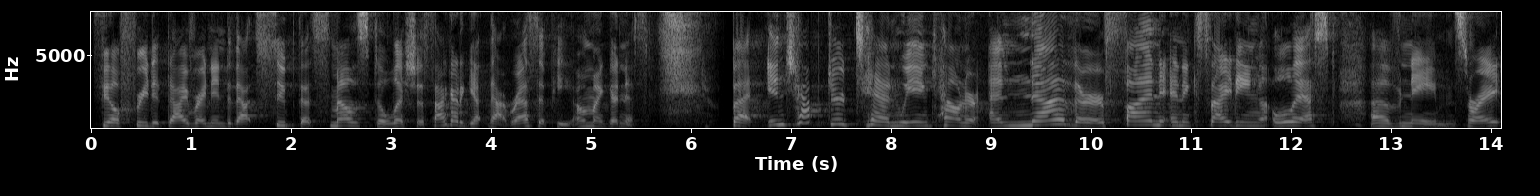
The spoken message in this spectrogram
Feel free to dive right into that soup that smells delicious. I got to get that recipe. Oh my goodness. But in chapter 10, we encounter another fun and exciting list of names, right?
